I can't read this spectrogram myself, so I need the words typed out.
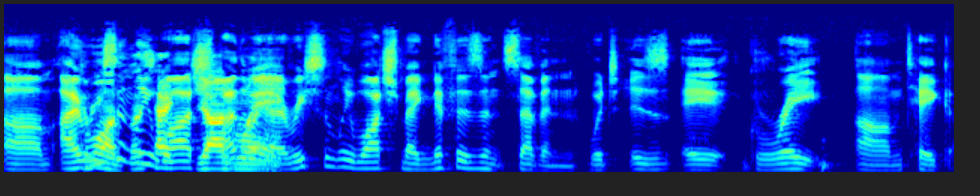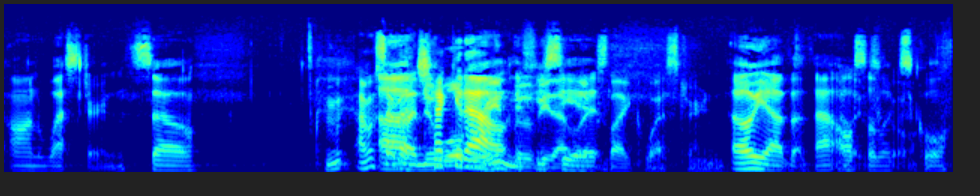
Um, I Come recently protect watched. John by the way, I recently watched Magnificent Seven, which is a great um, take on Western. So, I'm Uh, excited about a new check it out if movie you that see looks it. like Western. oh yeah, that, that That also looks looks cool.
